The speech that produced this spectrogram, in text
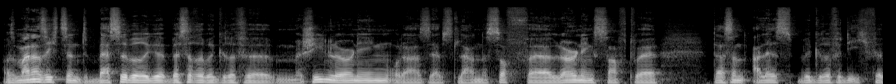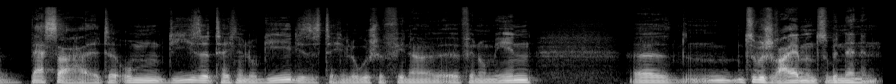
Aus meiner Sicht sind bessere, bessere Begriffe Machine Learning oder selbstlernende Software, Learning Software das sind alles Begriffe, die ich für besser halte, um diese Technologie, dieses technologische äh, Phänomen äh, zu beschreiben und zu benennen.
